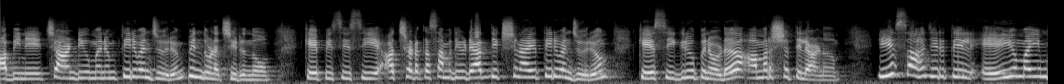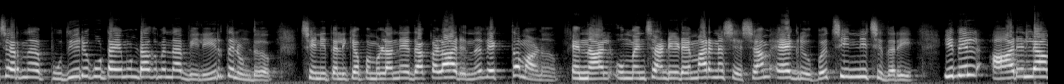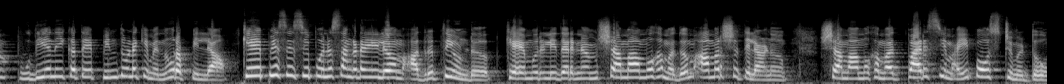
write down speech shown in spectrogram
അബിനെ ചാണ്ടിയുമ്മനും തിരുവഞ്ചൂരും പിന്തുണച്ചിരുന്നു. കെ പി സി സി അച്ചടക്ക സമിതിയുടെ അധ്യക്ഷനായ തിരുവഞ്ചൂരും കെ സി ഗ്രൂപ്പിനോട് അമർഷത്തിലാണ്. ഈ സാഹചര്യത്തിൽ എയും ഐയും ചേർന്ന് പുതിയൊരു കൂട്ടായ്മ ഉണ്ടാകുമെന്ന വിലയിരുത്തലുണ്ട്. ചെന്നിത്തലയ്ക്കൊപ്പമുള്ള നേതാക്കൾ ആരെന്ന് വ്യക്തമാണ്. എന്നാൽ ഉമ്മൻചാണ്ടിയുടെ മരണശേഷം എ ഗ്രൂപ്പ് ചിന്നിച്ചിതറി ഇതിൽ ആരെല്ലാം പുതിയ നീക്കത്തെ പിന്തുണയ്ക്കുമെന്ന് ഉറപ്പില്ല. കെ പി സി സി പുനഃസംഘടനയിലും അതൃപ്തിയുണ്ട്. കെ മുരളീധരനും ഷമ മുഹമ്മദും അമർഷത്തിലാണ്. ഷമ മുഹമ്മദ് പരസ്യമായി പോസ്റ്റുമിട്ടു.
